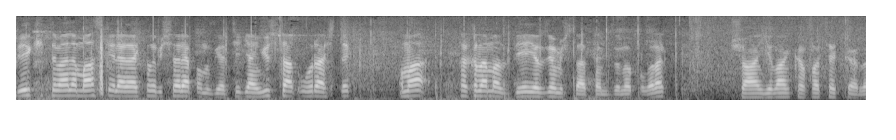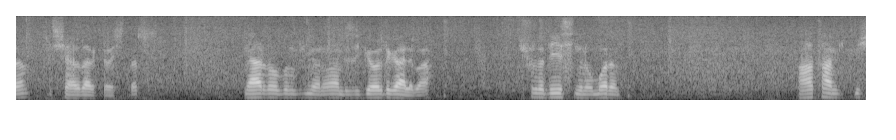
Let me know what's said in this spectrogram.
Büyük ihtimalle maskeyle alakalı bir şeyler yapmamız gerekecek. Yani 100 saat uğraştık ama takılamaz diye yazıyormuş zaten bize not olarak. Şu an yılan kafa tekrardan dışarıda arkadaşlar. Nerede olduğunu bilmiyorum ama bizi gördü galiba. Şurada değilsin umarım. Aha tamam gitmiş.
